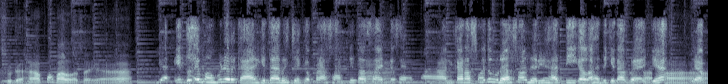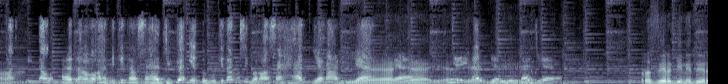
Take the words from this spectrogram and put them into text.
sudah hafal saya. Ya itu emang bener kan, kita harus jaga perasaan kita selain Hmm. kesehatan. Karena semua itu berasal dari hati. Kalau hati kita bahagia, Ah, ya ah. pasti kalau kalau hati kita sehat juga ya tubuh kita pasti bakal sehat ya kan? Iya ya iya iya Iyain iya. aja iyain aja. Terus dir gini dir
